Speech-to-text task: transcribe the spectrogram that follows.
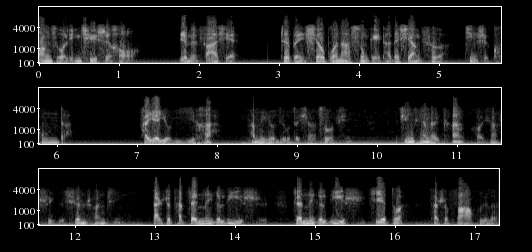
黄佐临去世后，人们发现，这本萧伯纳送给他的相册竟是空的。他也有遗憾，他没有留得下作品。今天来看，好像是一个宣传品，但是他在那个历史，在那个历史阶段，他是发挥了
